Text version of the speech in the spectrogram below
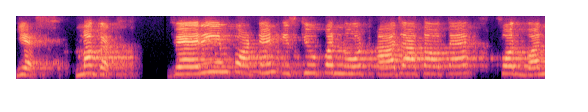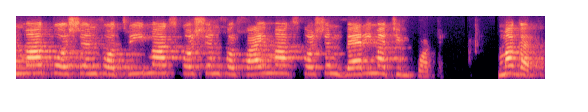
yes Magadha. Very important इसके ऊपर नोट आ जाता होता है। For one mark question for three marks question for five marks question very much important Magadha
